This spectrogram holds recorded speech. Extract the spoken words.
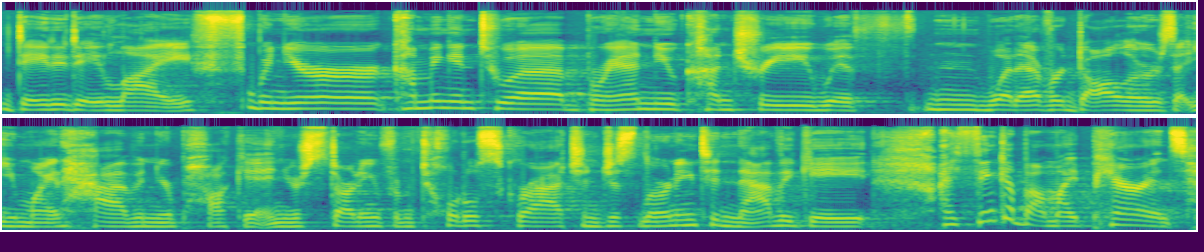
day to day life, when you're coming into a brand new country with whatever dollars that you might have in your pocket and you're starting from total scratch and just learning to navigate. I think about my parents,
